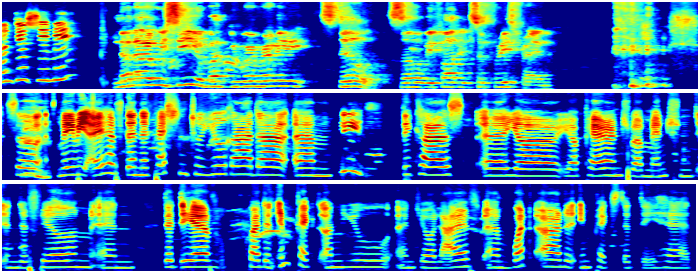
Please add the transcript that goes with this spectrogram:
Don't you see me? No, no, we see you, but you were very still, so we thought it's a freeze frame. so maybe I have then a question to you, Radha. Um, Please. Because uh, your your parents were mentioned in the film, and that they have quite an impact on you and your life. And what are the impacts that they had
